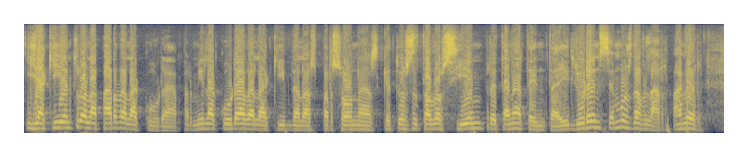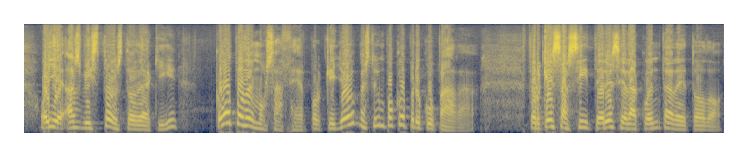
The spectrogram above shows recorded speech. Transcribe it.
Y aquí entro a la part de la cura. Per mi la cura de l'equip, de les persones, que tu has estado siempre tan atenta. Y Llorenç, hemos de hablar. A ver, oye, ¿has visto esto de aquí? ¿Cómo podemos hacer? Porque yo me estoy un poco preocupada. Porque es así, Tere se da cuenta de todo.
